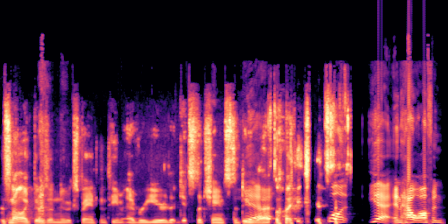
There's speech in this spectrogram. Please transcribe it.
It's not like there's a new expansion team every year that gets the chance to do Yeah. that. Like, it's, Well, yeah, and how often,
